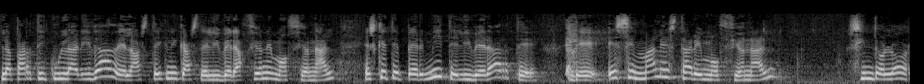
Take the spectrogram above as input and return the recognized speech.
La particularidad de las técnicas de liberación emocional es que te permite liberarte de ese malestar emocional sin dolor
